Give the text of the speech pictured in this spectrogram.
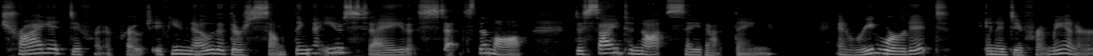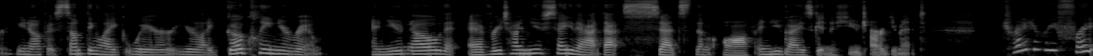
Try a different approach. If you know that there's something that you say that sets them off, decide to not say that thing and reword it in a different manner. You know, if it's something like where you're like, go clean your room. And you know that every time you say that, that sets them off and you guys get in a huge argument. Try to rephrase,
